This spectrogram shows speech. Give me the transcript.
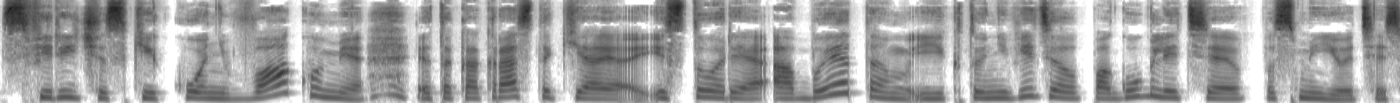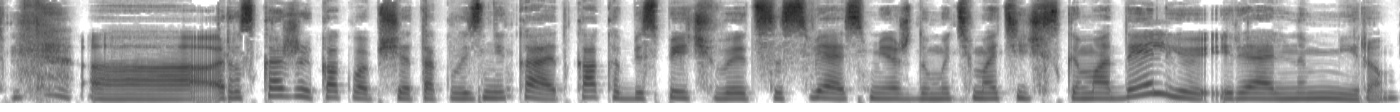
сферический конь в вакууме — это как раз-таки э, история об этом, и кто не видел, погуглите, посмеетесь. А, расскажи, как вообще так возникает, как обеспечивается связь между математической моделью и реальным миром?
